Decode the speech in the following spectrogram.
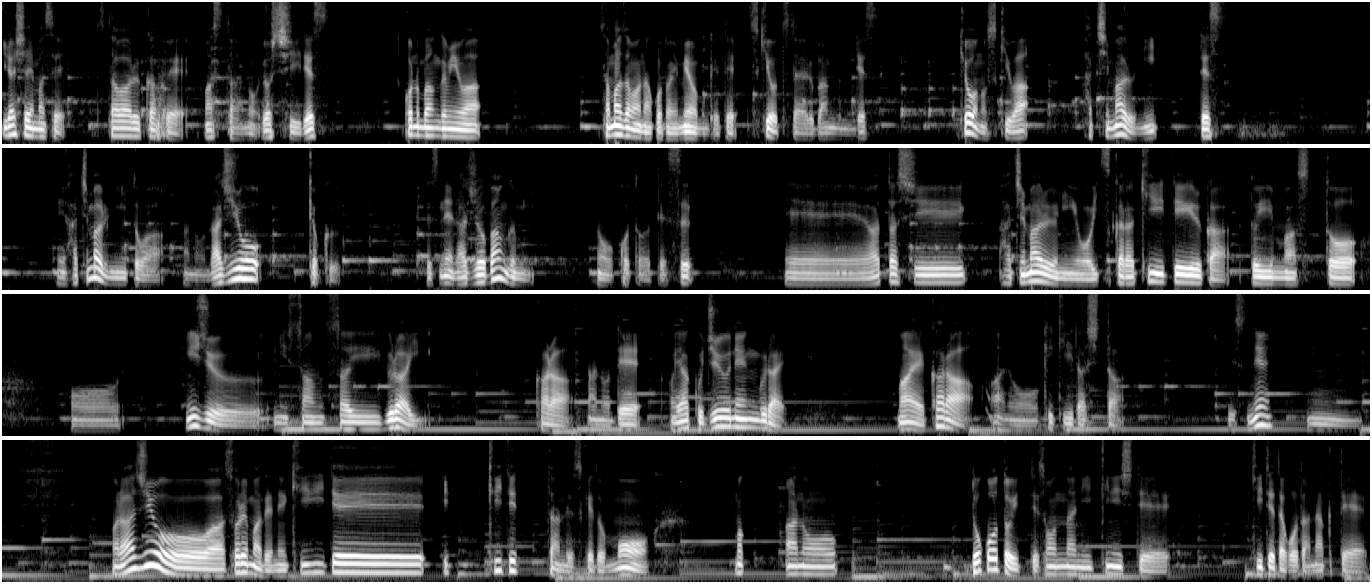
いらっしゃいませ。伝わるカフェマスターのヨッシーです。この番組はさまざまなことに目を向けて好きを伝える番組です。今日の好きは802です。802とはあのラジオ局ですね。ラジオ番組のことです、えー私802をいつから聞いているかと言いますとお223歳ぐらいからなので約10年ぐらい前からあの聞き出したですね。うん。ラジオはそれまでね聞いてい聞いてたんですけどもまあのどこといってそんなに気にして聞いてたことはなくて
